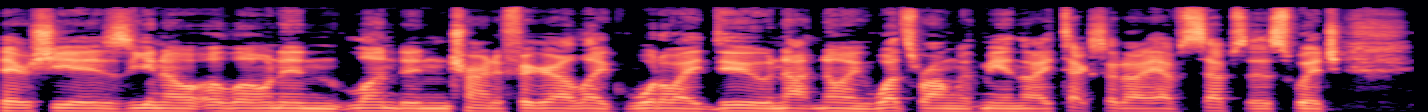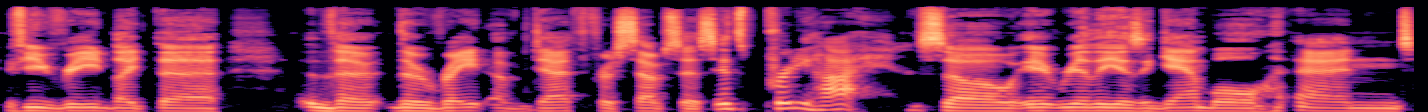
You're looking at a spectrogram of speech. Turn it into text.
there she is, you know, alone in London trying to figure out like what do I do, not knowing what's wrong with me. And then I texted her I have sepsis, which if you read like the the the rate of death for sepsis, it's pretty high. So it really is a gamble and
